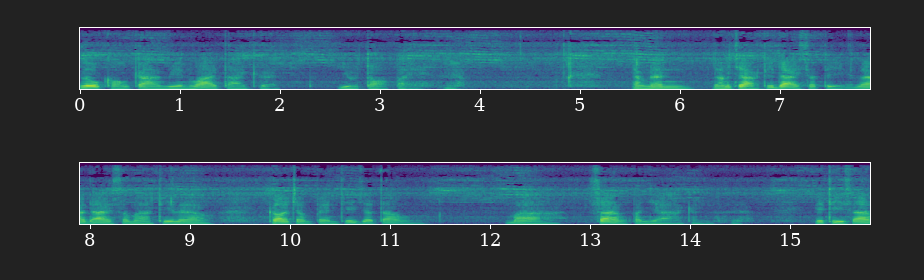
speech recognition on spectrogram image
โลกของการเวียนว่ายตายเกิดอยู่ต่อไป ดังนั้นหลังจากที่ได้สติและได้สมาธิแล้ว ก็จำเป็นที่จะต้องมาสร้างปัญญากัน วิธีสร้าง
